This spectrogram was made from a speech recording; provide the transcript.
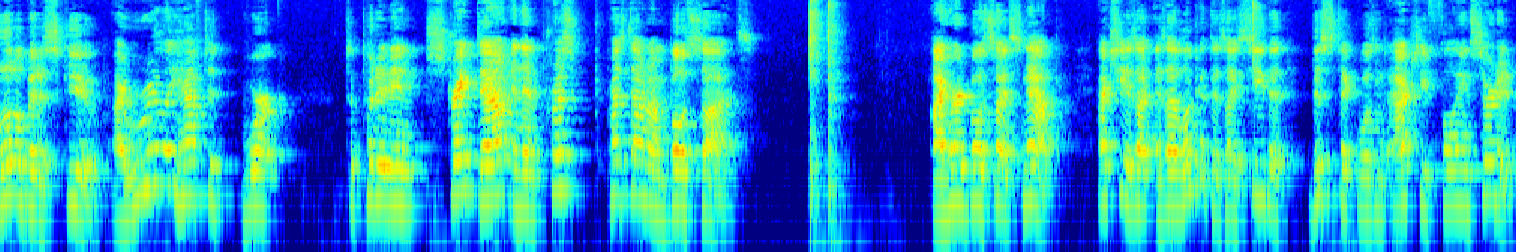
a little bit askew. I really have to work to put it in straight down and then press, press down on both sides. I heard both sides snap. Actually, as I, as I look at this, I see that this stick wasn't actually fully inserted.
